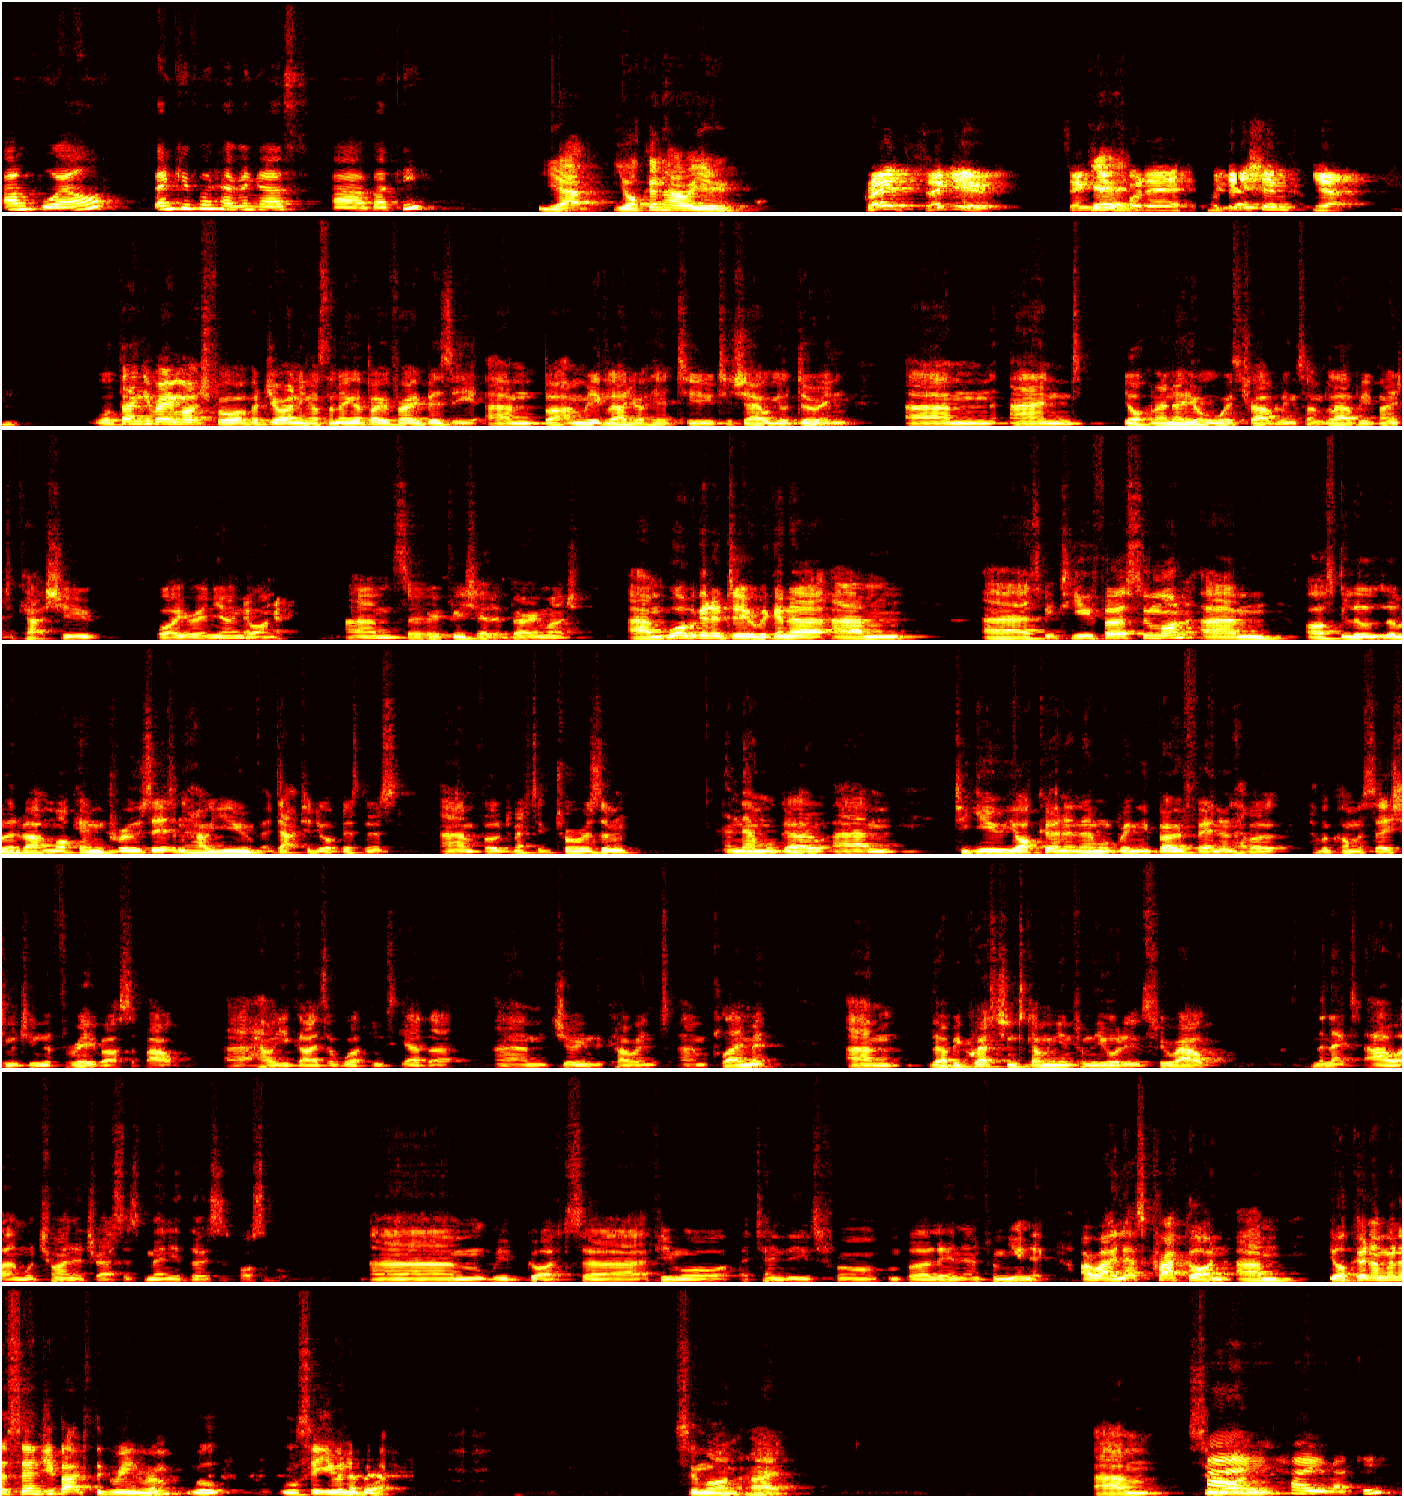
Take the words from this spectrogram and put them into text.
I'm well. Thank you for having us, uh, Bati. Yeah, Jochen, how are you? Great, thank you. Thank Good. you for the invitation. Yeah. Well, thank you very much for, for joining us. I know you're both very busy, um, but I'm really glad you're here to, to share what you're doing. Um, and Jochen, I know you're always traveling, so I'm glad we've managed to catch you while you're in Yangon. Um, so we appreciate it very much. Um, what we're going to do, we're going to um, uh, speak to you first, Sumon, um, ask a little, little, bit about Moken Cruises and how you've adapted your business for domestic tourism. And then we'll go to you, Jochen, and then we'll bring you both in and have a have a conversation between the three of us about uh, how you guys are working together um, during the current um, climate. Um, there'll be questions coming in from the audience throughout the next hour, and we'll try and address as many of those as possible. Um, we've got uh, a few more attendees from, from Berlin and from Munich. All right, let's crack on. Um, Jochen, I'm going to send you back to the green room. We'll we'll see you in a bit. Sumon, hi. Um, Sumon, hi, hi, Vati.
